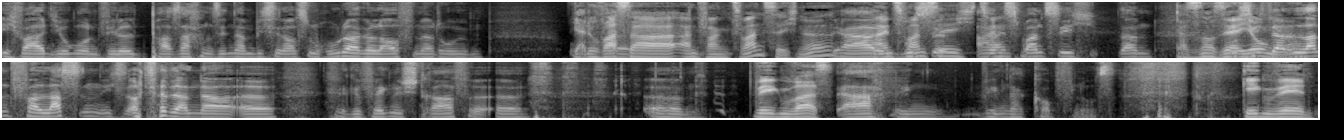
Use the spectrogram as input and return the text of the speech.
ich war halt jung und wild. Ein paar Sachen sind da ein bisschen aus dem Ruder gelaufen da drüben. Ja, du warst da Anfang 20, ne? Ja, ich 21, musste 22. 21, dann Das ist noch sehr jung. ich das ne? Land verlassen. Ich sollte dann da äh, eine Gefängnisstrafe, äh, ähm, Wegen was? ja, wegen, wegen einer Kopfnuss. Gegen wen?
